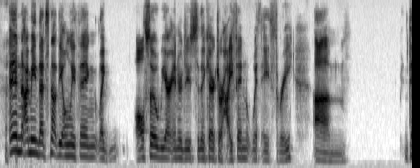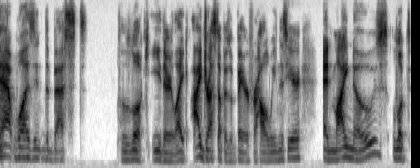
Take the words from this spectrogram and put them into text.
and I mean, that's not the only thing. Like, also, we are introduced to the character Hyphen with a three. Um, that wasn't the best look either. Like, I dressed up as a bear for Halloween this year, and my nose looked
